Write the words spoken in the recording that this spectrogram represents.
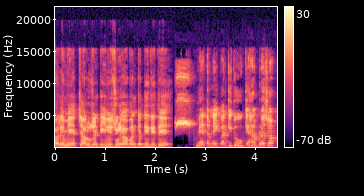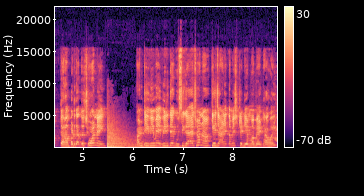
અરે મેચ ચાલુ છે ટીવી શું લેવા બંધ કરી દીધી તે મેં તમને એકવાર કીધું કે સાંભળો છો તો સાંભળતા તો છો નહીં અને ટીવીમાં એવી રીતે ઘૂસી ગયા છો ને કે જાણે તમે સ્ટેડિયમમાં બેઠા હોય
